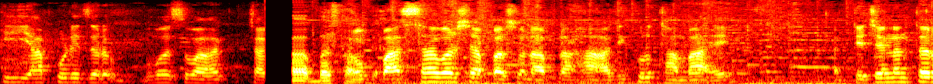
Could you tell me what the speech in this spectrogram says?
की यापुढे जर बस वाहक बस पाच सहा वर्षापासून आपला हा अधिकृत थांबा आहे. त्याच्यानंतर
